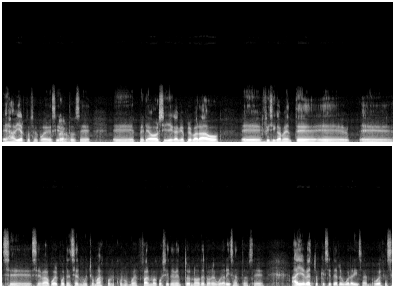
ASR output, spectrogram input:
es abierto, se puede decir, Claro. entonces eh, el peleador si llega bien preparado eh, físicamente eh, se, se va a poder potenciar mucho más con, con un buen fármaco si el evento no te lo regulariza. Entonces, hay eventos que sí te regularizan. UFC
